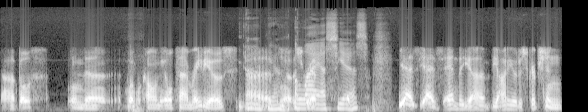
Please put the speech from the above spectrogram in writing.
uh, both in the what we're calling the old time radios. Uh, uh, yeah. you know, Alas, yes. Yes, yes, and the uh, the audio description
